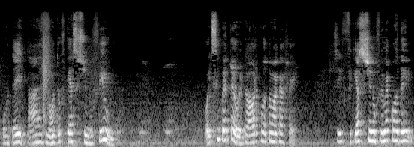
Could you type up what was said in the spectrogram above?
Acordei tarde. Ontem eu fiquei assistindo o filme. 8h58, a hora que eu vou tomar café. Fiquei assistindo o filme acordei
